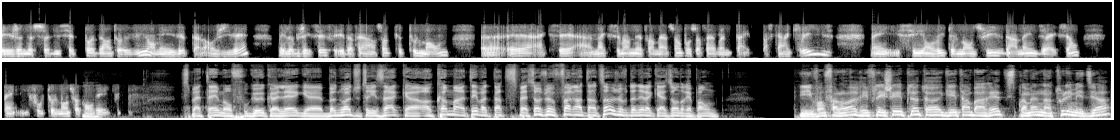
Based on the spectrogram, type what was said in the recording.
et je ne sollicite pas d'entrevue, on m'invite, alors j'y vais, mais l'objectif et de faire en sorte que tout le monde euh, ait accès à un maximum d'informations pour se faire une tête. Parce qu'en crise, ben, si on veut que tout le monde suive dans la même direction, ben, il faut que tout le monde soit convaincu. Ce matin, mon fougueux collègue euh, Benoît Dutrisac a, commenté votre participation. Je vais vous faire entendre ça, je vais vous donner l'occasion de répondre. Il va falloir réfléchir. Puis là, tu as Gaétan Barrette qui se promène dans tous les médias,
